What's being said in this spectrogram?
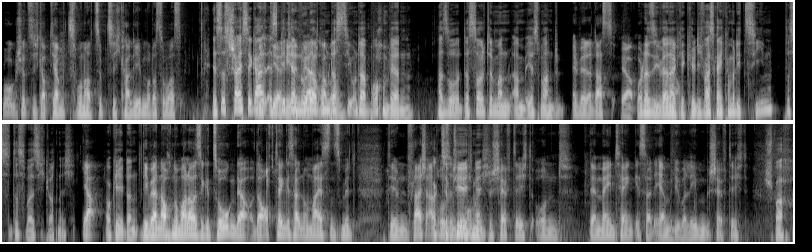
Bogenschützen, ich glaube, die haben 270k Leben oder sowas. Es ist scheißegal, es geht ja Rede nur wert, darum, dass die unterbrochen werden. Also, das sollte man am ehesten machen. Entweder das, ja. Oder sie werden halt Genau. gekillt. Ich weiß gar nicht, kann man die ziehen? Das, das weiß ich gerade nicht. Ja, Okay, dann. die werden auch normalerweise gezogen. Der, der Off-Tank ist halt nur meistens mit dem Fleischandros in dem Moment nicht. beschäftigt und der Main-Tank ist halt eher mit Überleben beschäftigt. Schwach.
